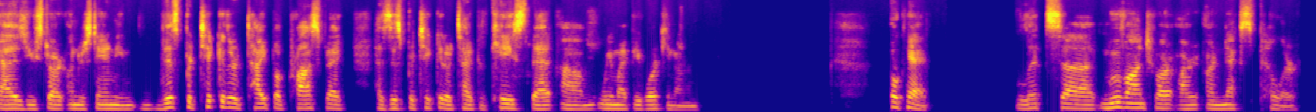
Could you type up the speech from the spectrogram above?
as you start understanding this particular type of prospect has this particular type of case that um, we might be working on okay let's uh, move on to our, our, our next pillar.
